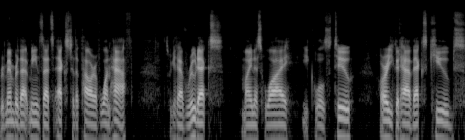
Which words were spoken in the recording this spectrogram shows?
Remember that means that's x to the power of 1 half. So we could have root x minus y equals 2. Or you could have x cubes,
